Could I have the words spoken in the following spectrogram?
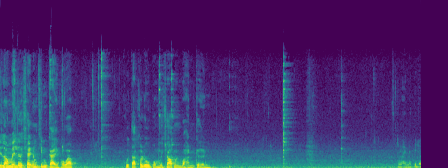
ที่เราไม่เลือกใช้น้ำจิ้มไก่เพราะว่าครูตักเขารู้ผมไม่ชอบมันหวานเกิน อร่อยไหมพี่โด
